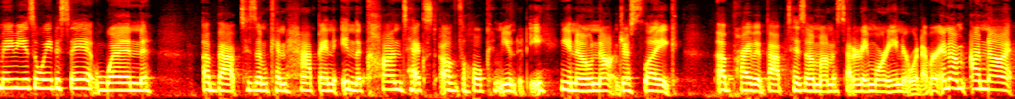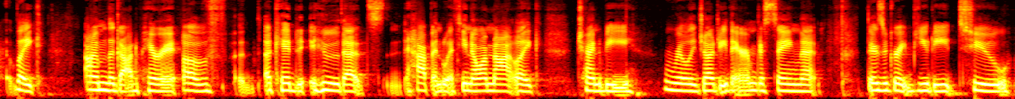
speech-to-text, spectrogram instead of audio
maybe is a way to say it, when a baptism can happen in the context of the whole community, you know, not just like a private baptism on a Saturday morning or whatever. And I'm I'm not like I'm the godparent of a kid who that's happened with, you know, I'm not like trying to be really judgy there. I'm just saying that there's a great beauty to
